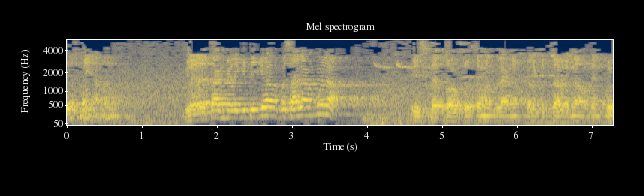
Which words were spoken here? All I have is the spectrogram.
Dia semayang lain bila datang kali ketiga Bersalam pula. Eh sudah tahu teman belanya Kalau kita kenal macam tu.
